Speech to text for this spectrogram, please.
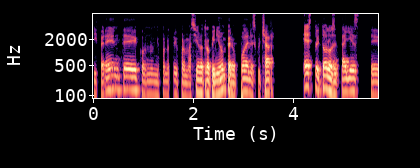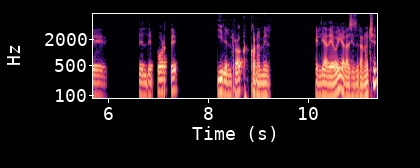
diferente, con, un- con otra información, otra opinión, pero pueden escuchar esto y todos los detalles de- del deporte y del rock con Ahmed el día de hoy a las 10 de la noche.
